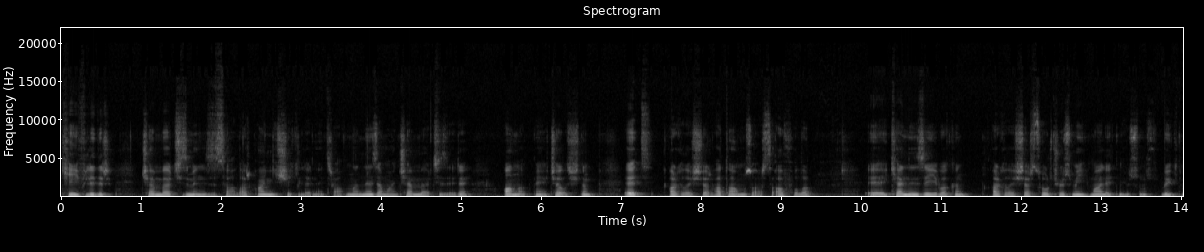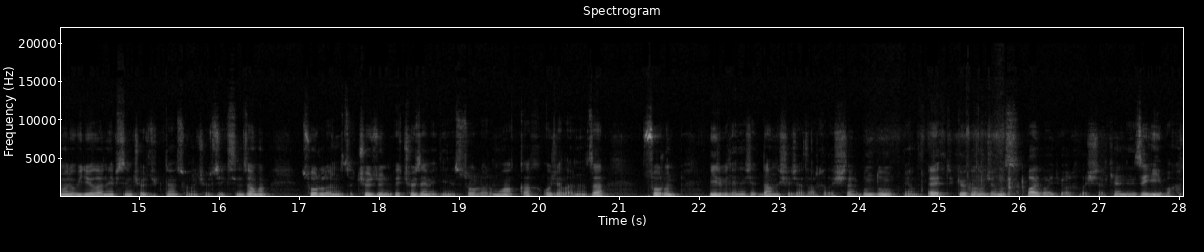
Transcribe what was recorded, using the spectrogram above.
keyiflidir çember çizmenizi sağlar. Hangi şekillerin etrafında ne zaman çember çizeri anlatmaya çalıştım. Evet arkadaşlar hatamız varsa affola. E, kendinize iyi bakın. Arkadaşlar soru çözmeyi ihmal etmiyorsunuz. Büyük ihtimal o videoların hepsini çözdükten sonra çözeceksiniz ama sorularınızı çözün ve çözemediğiniz soruları muhakkak hocalarınıza sorun. Birbirlerine danışacağız arkadaşlar. Bunu da unutmayalım. Evet Gökhan hocanız bay bay diyor arkadaşlar. Kendinize iyi bakın.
